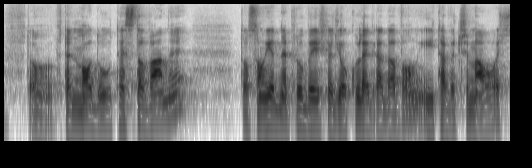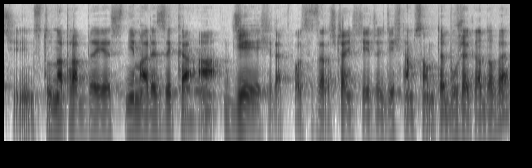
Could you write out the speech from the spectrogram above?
w, to, w ten moduł testowany. To są jedne próby, jeśli chodzi o kulę gradową i ta wytrzymałość, więc tu naprawdę jest, nie ma ryzyka, a dzieje się tak w Polsce coraz częściej, że gdzieś tam są te burze gradowe.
